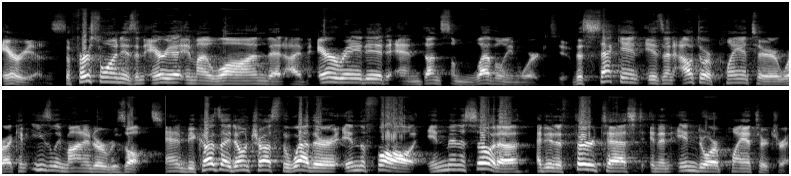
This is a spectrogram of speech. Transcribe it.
areas. The first one is an area in my lawn that I've aerated and done some leveling work to. The second is an outdoor planter where I can easily monitor results. And because I don't trust the weather in the fall in Minnesota, I did a third test in an indoor planter tray.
